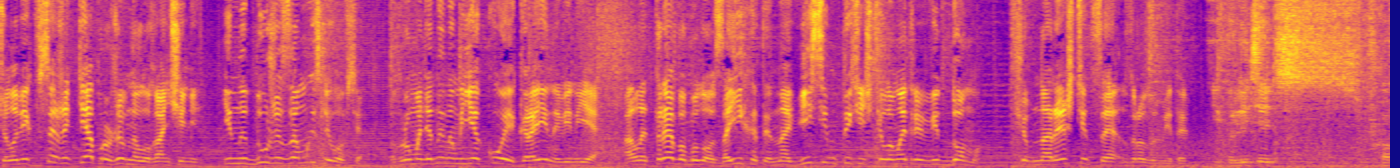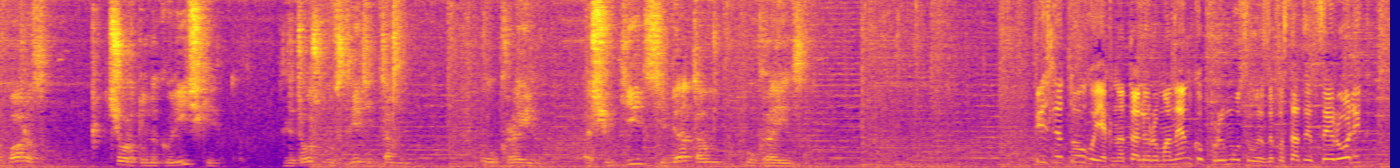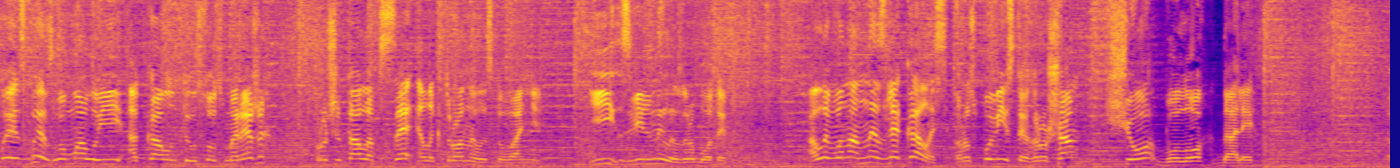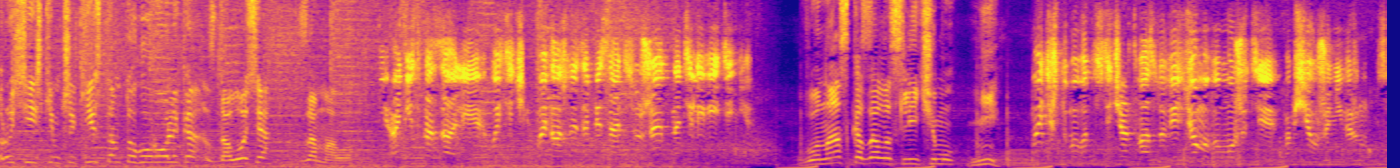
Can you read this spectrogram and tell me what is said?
Чоловік все життя прожив на Луганщині і не дуже замислювався, громадянином якої країни він є. Але треба було заїхати на 8 тисяч кілометрів від дому, щоб нарешті це зрозуміти. и полететь в Хабаровск к черту на куличке для того, чтобы встретить там Украину, ощутить себя там украинцем. Після того, як Наталю Романенко примусили записати цей ролик, ФСБ зламало її акаунти у соцмережах, прочитала все електронне листування. Її звільнили з роботи. Але вона не злякалась розповісти грошам, що було далі. Російським чекістам того ролика здалося замало. Они сказали, вы, сейчас, вы должны записать сюжет на телевидении. Вона сказала слідчому ні. Понимаете, что мы вот сейчас вас увезем, и вы можете вообще уже не вернуться.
